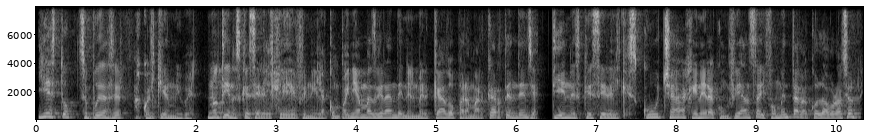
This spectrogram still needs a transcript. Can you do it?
y esto se puede hacer a cualquier nivel. No tienes que ser el jefe ni la compañía más grande en el mercado para marcar tendencia. Tienes que ser el que escucha, genera confianza y fomenta la colaboración.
